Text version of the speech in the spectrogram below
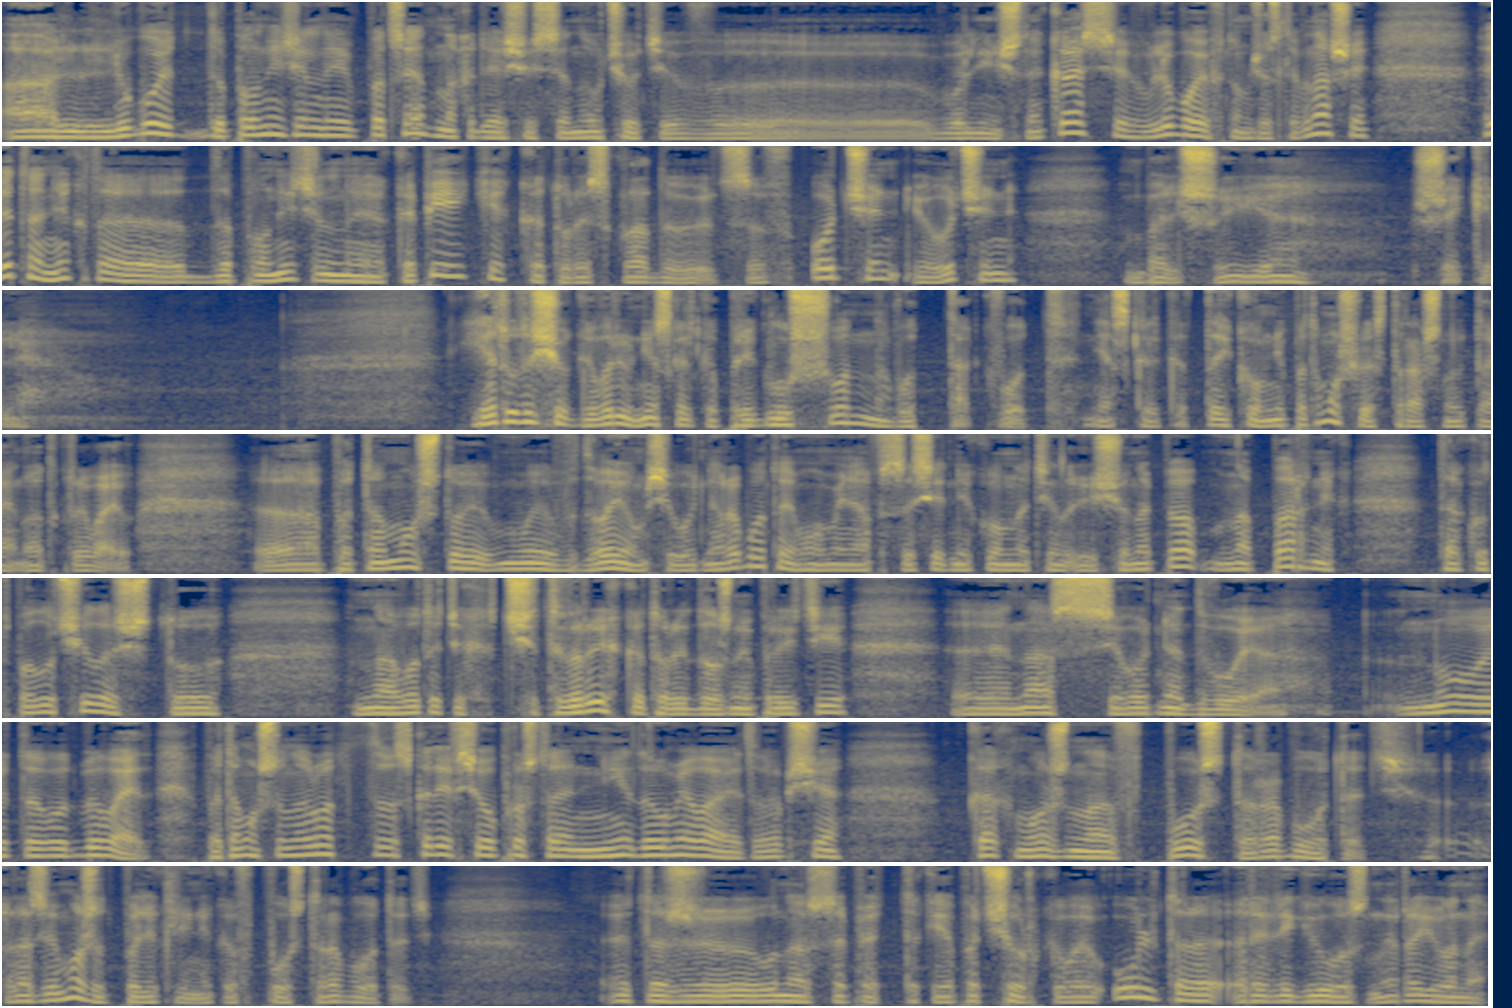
А любой дополнительный пациент, находящийся на учете в э, больничной кассе, в любой, в том числе в нашей, это некоторые дополнительные копейки, которые складываются в очень и очень большие шекеля. Я тут еще говорю несколько приглушенно, вот так вот, несколько тайком, не потому что я страшную тайну открываю, а потому что мы вдвоем сегодня работаем, у меня в соседней комнате еще напарник. Так вот получилось, что на вот этих четверых, которые должны прийти, э, нас сегодня двое. Ну, это вот бывает. Потому что народ, скорее всего, просто недоумевает вообще, как можно в пост работать? Разве может поликлиника в пост работать? Это же у нас, опять-таки, я подчеркиваю, ультрарелигиозные районы.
